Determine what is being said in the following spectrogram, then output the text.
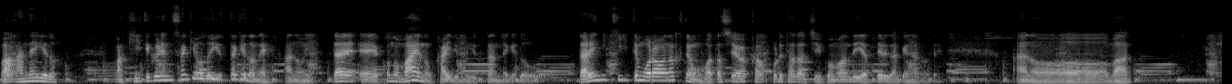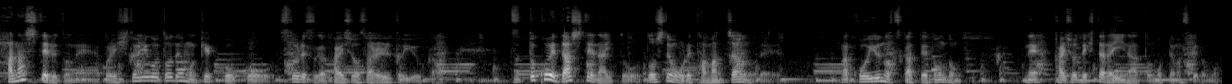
わかんないけど。まあ聞いてくれん、先ほど言ったけどね、あの、えー、この前の回でも言ったんだけど、誰に聞いてもらわなくても私はこれただ自己満でやってるだけなので、あのー、まあ、話してるとね、これ独り言でも結構こう、ストレスが解消されるというか、ずっと声出してないとどうしても俺溜まっちゃうので、まあこういうの使ってどんどんね、解消できたらいいなと思ってますけども。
